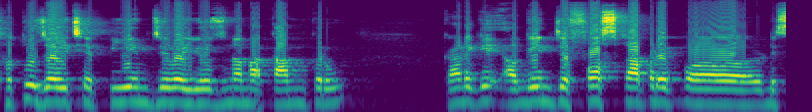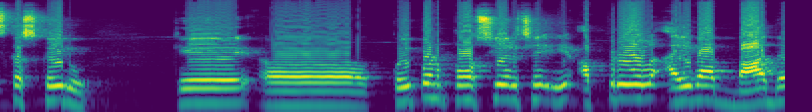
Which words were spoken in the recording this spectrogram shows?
થતું જાય છે. પીએમ જેવા યોજનામાં કામ કરવું. કારણ કે અગેન જે ફર્સ્ટ આપણે ડિસ્કસ કર્યું કે કોઈ પણ પ્રોસિયર છે એ અપ્રુવલ આવ્યા બાદ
